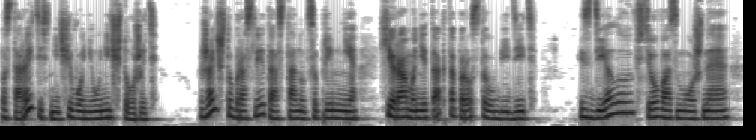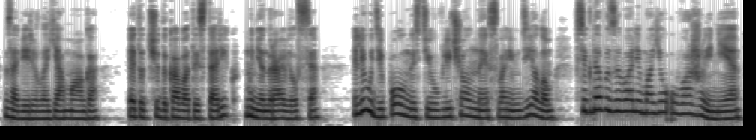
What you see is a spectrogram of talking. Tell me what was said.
Постарайтесь ничего не уничтожить. Жаль, что браслеты останутся при мне. Хирама не так-то просто убедить. «Сделаю все возможное», — заверила я мага. Этот чудаковатый старик мне нравился. Люди, полностью увлеченные своим делом, всегда вызывали мое уважение.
